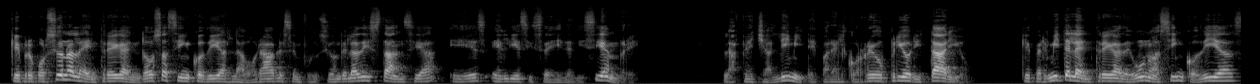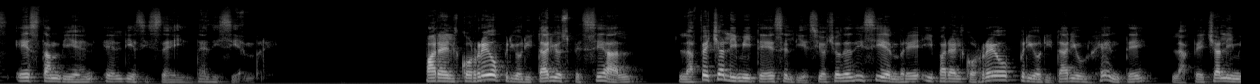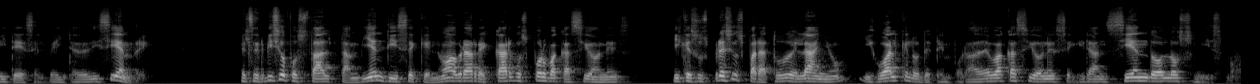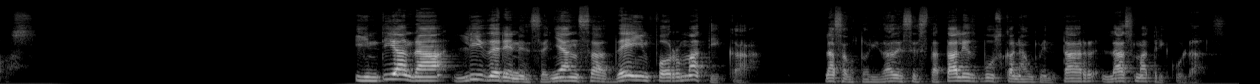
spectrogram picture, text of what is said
que proporciona la entrega en 2 a 5 días laborables en función de la distancia, es el 16 de diciembre. La fecha límite para el correo prioritario, que permite la entrega de 1 a 5 días, es también el 16 de diciembre. Para el correo prioritario especial, la fecha límite es el 18 de diciembre y para el correo prioritario urgente, la fecha límite es el 20 de diciembre. El servicio postal también dice que no habrá recargos por vacaciones y que sus precios para todo el año, igual que los de temporada de vacaciones, seguirán siendo los mismos. Indiana, líder en enseñanza de informática. Las autoridades estatales buscan aumentar las matrículas.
